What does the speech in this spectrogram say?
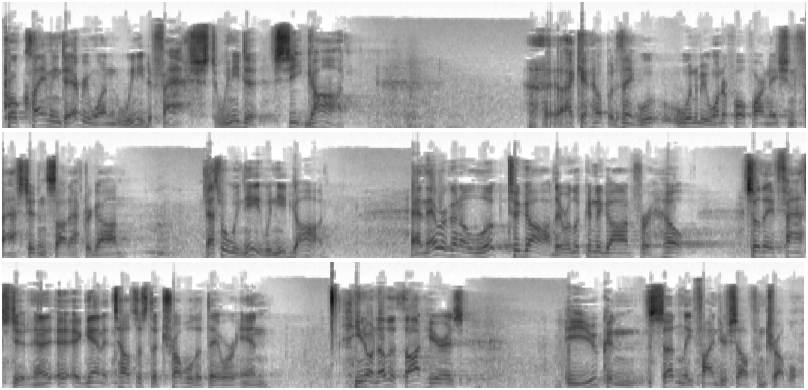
proclaiming to everyone, we need to fast. We need to seek God. I can't help but think, wouldn't it be wonderful if our nation fasted and sought after God? That's what we need. We need God. And they were going to look to God. They were looking to God for help So they fasted. And again, it tells us the trouble that they were in. You know, another thought here is you can suddenly find yourself in trouble.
